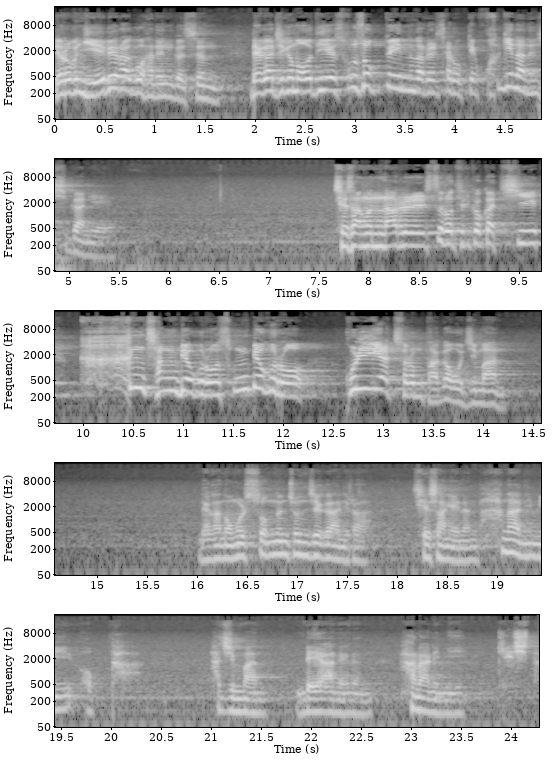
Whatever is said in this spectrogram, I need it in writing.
여러분 예배라고 하는 것은 내가 지금 어디에 소속되어 있는가를 새롭게 확인하는 시간이에요. 세상은 나를 쓰러뜨릴 것 같이 큰 장벽으로 성벽으로 골리앗처럼 다가오지만 내가 넘을 수 없는 존재가 아니라 세상에는 하나님이 없다. 하지만 내 안에는 하나님이 계시다.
